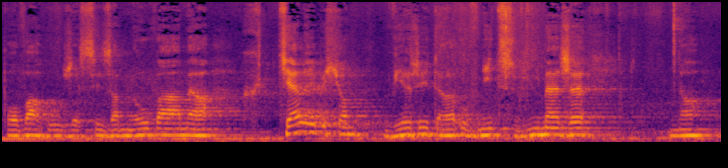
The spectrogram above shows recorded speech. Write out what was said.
povahu, že si zamlouváme a chtěli bychom věřit, ale uvnitř víme, že no,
